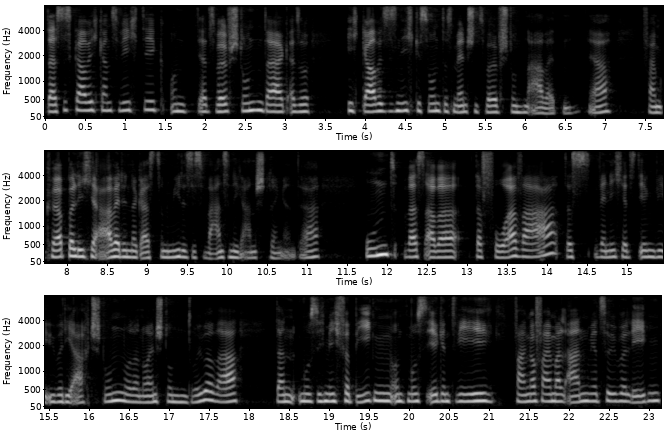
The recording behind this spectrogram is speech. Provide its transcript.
Das ist, glaube ich, ganz wichtig. Und der Zwölf-Stunden-Tag, also ich glaube, es ist nicht gesund, dass Menschen zwölf Stunden arbeiten. Ja? Vor allem körperliche Arbeit in der Gastronomie, das ist wahnsinnig anstrengend. Ja. Und was aber davor war, dass wenn ich jetzt irgendwie über die acht Stunden oder neun Stunden drüber war, dann muss ich mich verbiegen und muss irgendwie, fange auf einmal an, mir zu überlegen,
